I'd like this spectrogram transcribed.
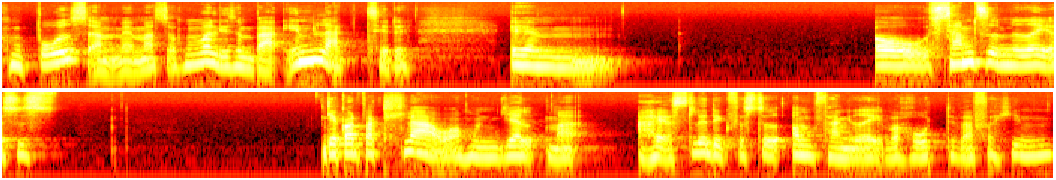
hun boede sammen med mig, så hun var ligesom bare indlagt til det. Øhm, og samtidig med, at jeg synes, jeg godt var klar over, at hun hjalp mig, har jeg slet ikke forstået omfanget af, hvor hårdt det var for hende.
